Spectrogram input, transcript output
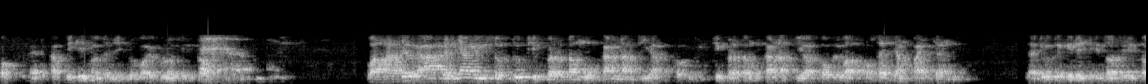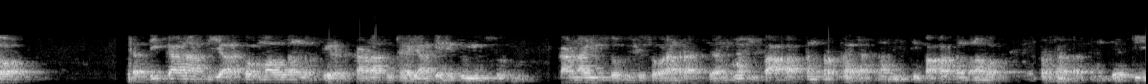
Populer, tapi di mana nih kalau ibu cinta. Walhasil akhirnya Yusuf itu dipertemukan Nabi Yaakov, dipertemukan Nabi Yaakov lewat proses yang panjang. Jadi udah gini cerita-cerita Ketika Nabi Yakub mau ke Mesir, karena sudah yakin itu Yusuf, karena Yusuf itu seorang raja, itu dipapak perbatasan, dipapak perbatasan. Jadi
